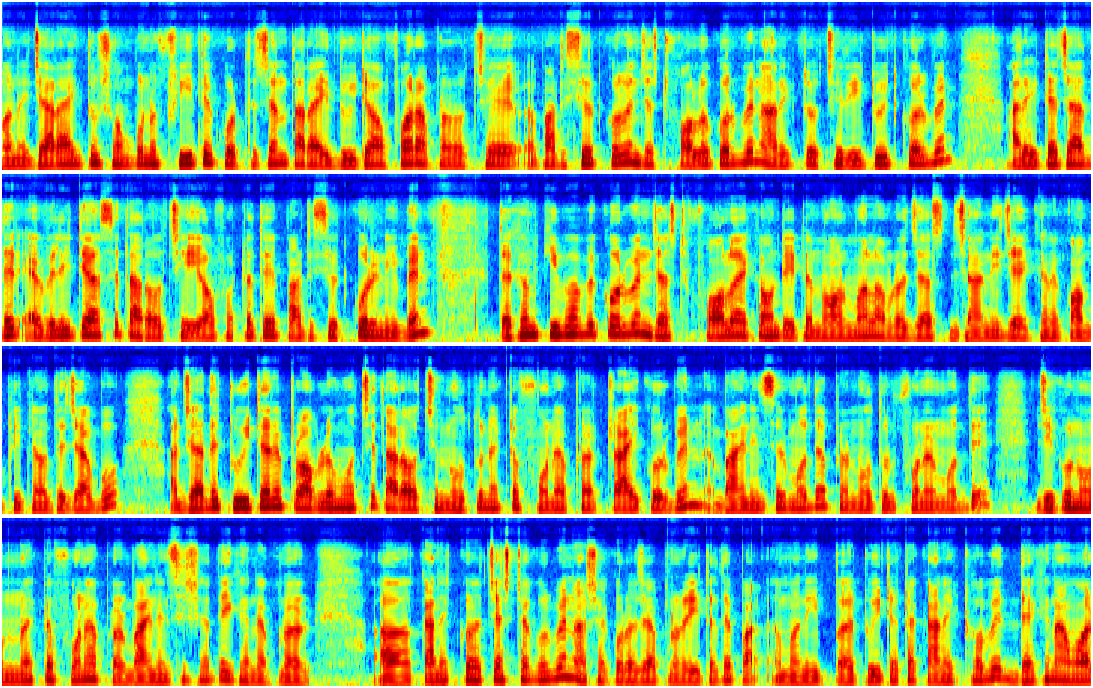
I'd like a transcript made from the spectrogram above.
মানে যারা একদম সম্পূর্ণ ফ্রিতে করতে চান, তারা এই দুইটা অফার আপনার হচ্ছে পার্টিসিপেট করবেন জাস্ট ফলো করবেন আর একটু হচ্ছে রিটুইট করবেন। আর এটা যাদের অ্যাবিলিটি আছে, তারা হচ্ছে এই অফারটাতে পার্টিসিপেট করে নেবেন। তো এখন কীভাবে করবেন? জাস্ট ফলো অ্যাকাউন্ট এটা নর্মাল আমরা জাস্ট জানি যে এখানে কমপ্লিট নাওতে যাব। আর যাদের টুইটারে প্রবলেম হচ্ছে, তারা হচ্ছে নতুন একটা ফোনে আপনার ট্রাই করবেন। বাইন্যান্সের মধ্যে আপনার নতুন ফোনের মধ্যে যে কোনো অন্য একটা ফোনে আপনার বাইন্যান্সের সাথে এখানে আপনার কানেক্ট করার চেষ্টা করবেন। আশা করা যায় আপনার এটাতে মানে টুইটারটা কানেক্ট হবে। দেখেন আমার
